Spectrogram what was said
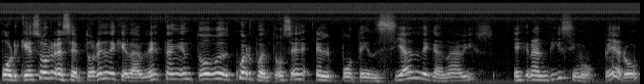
porque esos receptores de que la están en todo el cuerpo, entonces el potencial de cannabis es grandísimo, pero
